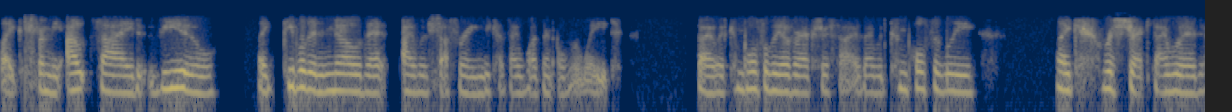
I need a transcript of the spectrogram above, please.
like from the outside view, like people didn't know that I was suffering because I wasn't overweight. So I would compulsively overexercise. I would compulsively like restrict. I would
